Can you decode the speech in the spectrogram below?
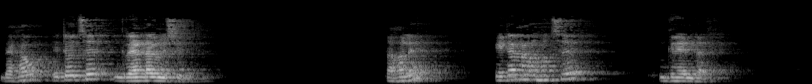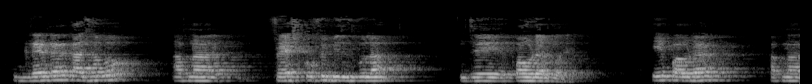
দেখাও, এটা হচ্ছে গ্রাইন্ডার মেশিন তাহলে এটার নাম হচ্ছে গ্রাইন্ডার। গ্রাইন্ডারের কাজ হলো আপনার ফ্রেশ কফি বিনসগুলা যে পাউডার করে। এই পাউডার আপনার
